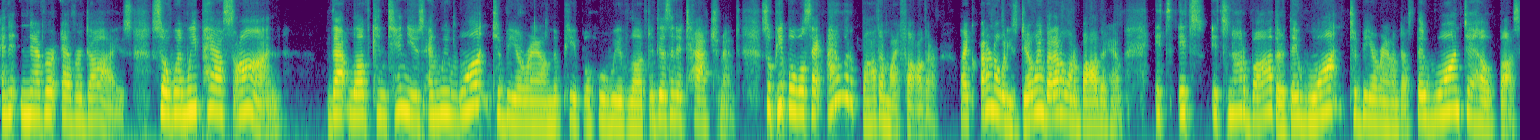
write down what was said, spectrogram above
and it never ever dies. So when we pass on, that love continues and we want to be around the people who we've loved. There's an attachment. So people will say, I don't want to bother my father. Like, I don't know what he's doing, but I don't want to bother him. It's it's it's not a bother. They want to be around us. They want to help us.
